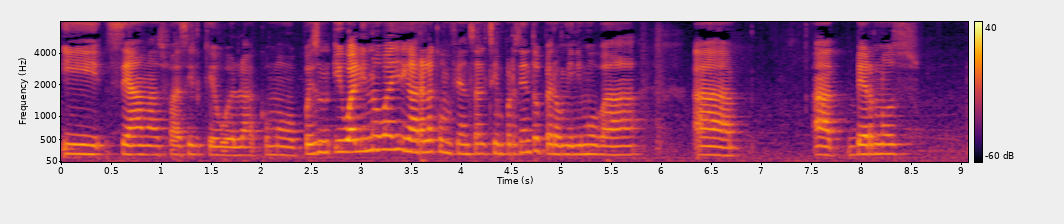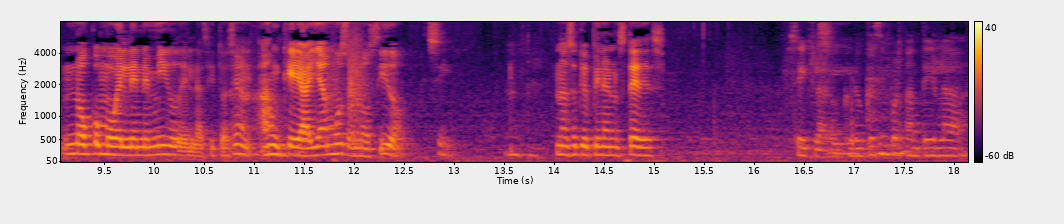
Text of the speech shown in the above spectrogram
y sea más fácil que vuelva como, pues igual y no va a llegar a la confianza al 100%, pero mínimo va a, a vernos no como el enemigo de la situación, aunque hayamos o no sido. Sí. No sé qué opinan ustedes. Sí, claro, Sí. creo que es importante irla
